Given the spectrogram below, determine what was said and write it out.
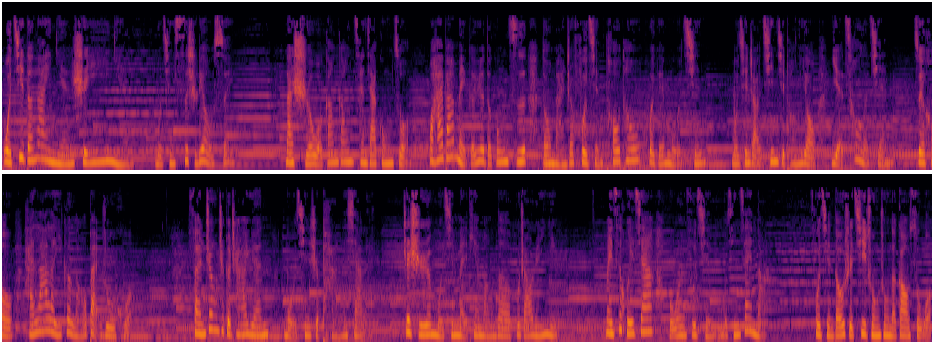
我记得那一年是一一年。母亲四十六岁，那时我刚刚参加工作，我还把每个月的工资都瞒着父亲偷偷汇给母亲。母亲找亲戚朋友也凑了钱，最后还拉了一个老板入伙。反正这个茶园，母亲是盘了下来。这时母亲每天忙得不着人影，每次回家，我问父亲母亲在哪儿，父亲都是气冲冲的告诉我，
